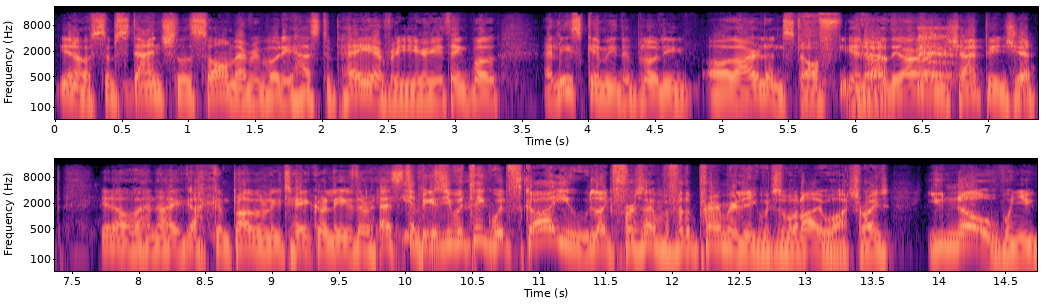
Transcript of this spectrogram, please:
you know substantial sum everybody has to pay every year. You think, well, at least give me the bloody All Ireland stuff, you know, Yeah. the Ireland Championship, you know, and I, I can probably take or leave the rest Yeah, of it. because you would think with Sky, you like for example for the Premier League, which is what I watch, right? You know when you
